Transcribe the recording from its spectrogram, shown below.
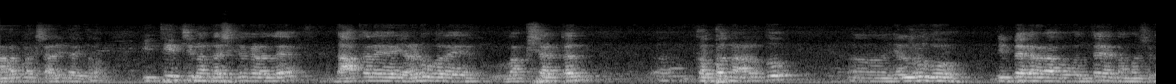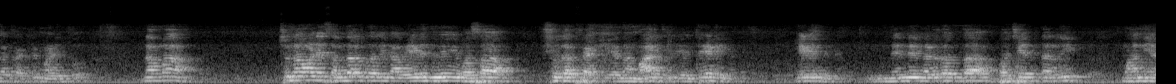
ನಾಲ್ಕು ಲಕ್ಷ ಹರಿತಾ ಇತ್ತೀಚಿನ ದಶಕಗಳಲ್ಲೇ ದಾಖಲೆಯ ಎರಡೂವರೆ ಲಕ್ಷ ಟನ್ ಕಬ್ಬನ್ನು ಹರಿದು ಎಲ್ರಿಗೂ ನಿಬ್ಬೆಗರಾಗುವಂತೆ ನಮ್ಮ ಶುಗರ್ ಫ್ಯಾಕ್ಟ್ರಿ ಮಾಡಿತ್ತು. ನಮ್ಮ ಚುನಾವಣೆ ಸಂದರ್ಭದಲ್ಲಿ ನಾವು ಹೇಳಿದ್ವಿ, ಹೊಸ ಶುಗರ್ ಫ್ಯಾಕ್ಟ್ರಿಯನ್ನು ಮಾಡ್ತೀವಿ ಅಂತ ಹೇಳಿ ಹೇಳಿದ್ವಿ. ನಿನ್ನೆ ನಡೆದಂತ ಬಜೆಟ್ನಲ್ಲಿ ಮಾನ್ಯ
